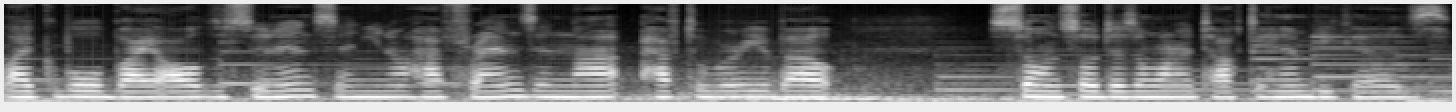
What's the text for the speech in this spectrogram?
likable by all the students and, you know, have friends and not have to worry about so and so doesn't want to talk to him because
